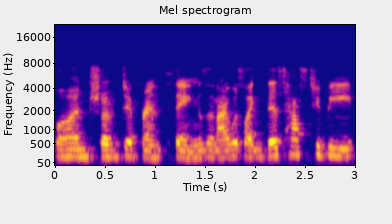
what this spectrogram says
bunch of different things and i was like this has to be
